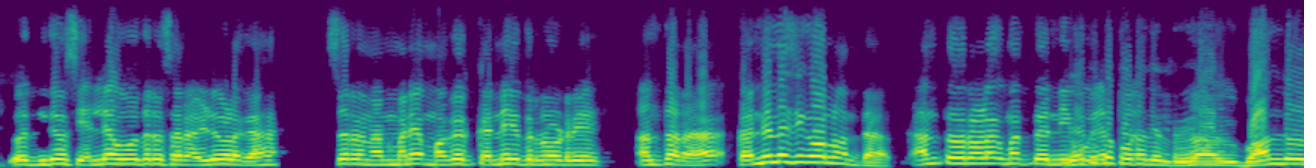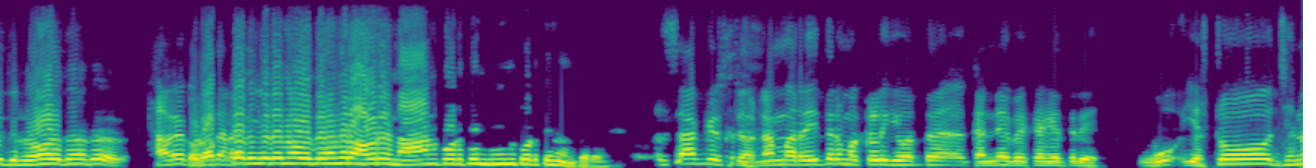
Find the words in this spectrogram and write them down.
ಇವತ್ತಿನ ದಿವಸ ಎಲ್ಲೇ ಹೋದ್ರ ಸರ್ ಹಳ್ಳಿ ಒಳಗ ಸರ್ ನನ್ ಮನೆ ಮಗ ಕನ್ನೆ ಇದ್ರು ನೋಡ್ರಿ ಅಂತಾರ. ಕನ್ನೆನೆ ಸಿಗೋಲ್ಲ ಅಂತ. ಅಂತದ್ರೊಳಗ ಮತ್ತೆ ನೀವು ಕೊಡೋದಿಲ್ರಿ? ಬಂದು ಇದು ನೋಡಿದ್ರೆ ರೊಕ್ಕದ ಗಿಡ ನೋಡಿದ್ರೆ ಅಂದ್ರೆ ಅವ್ರೆ ನಾನ್ ಕೊಡ್ತೀನಿ ನೀನ್ ಕೊಡ್ತೀನಿ ಅಂತಾರೆ. ಸಾಕಿಷ್ಟು. ನಮ್ಮ ರೈತರ ಮಕ್ಕಳಿಗೆ ಇವತ್ತ ಕನ್ಯೆ ಬೇಕಾಗೈತ್ರಿ. ಓ- ಎಷ್ಟೋ ಜನ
